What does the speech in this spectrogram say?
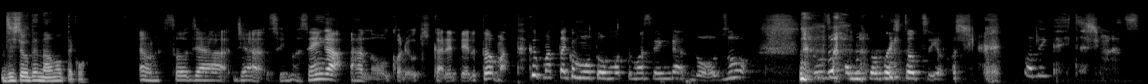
自称で名乗ってこうん、そうじゃあじゃあすいませんがあのこれを聞かれてると全く全くもうと思ってませんがどうぞどうぞ何卒一つよろしくお願いいたします。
